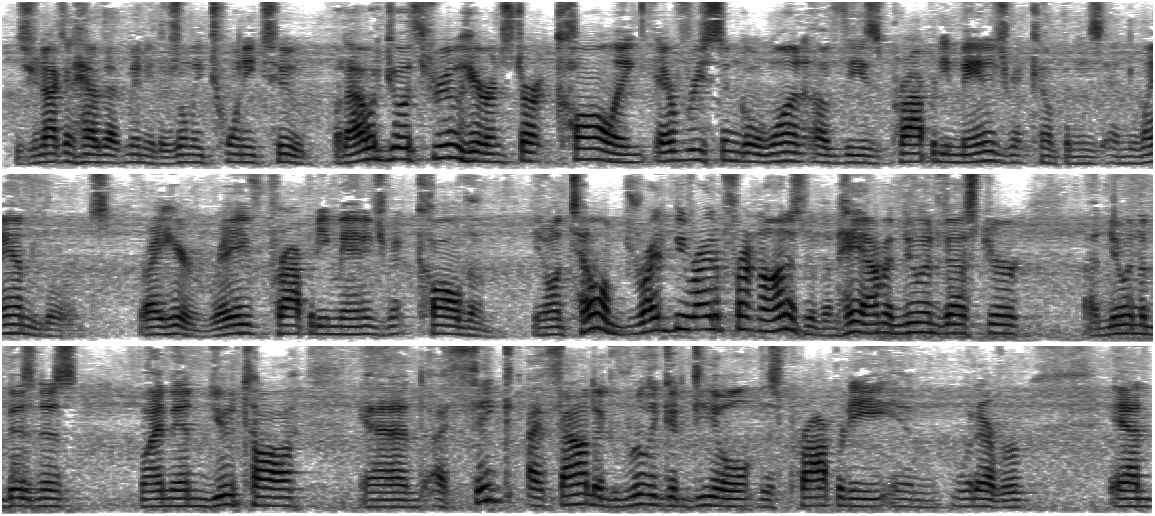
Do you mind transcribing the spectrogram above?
because you're not going to have that many. There's only 22. But I would go through here and start calling every single one of these property management companies and landlords. Right here, Rave Property Management, call them. You know, and tell them, right, be right up front and honest with them. Hey, I'm a new investor, uh, new in the business. I'm in Utah, and I think I found a really good deal, this property in whatever and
